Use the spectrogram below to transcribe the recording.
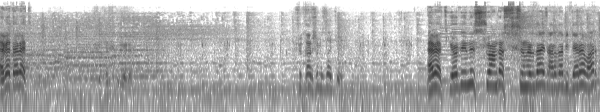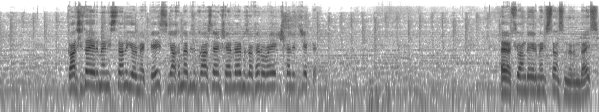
Evet evet. Şu yere. Şu karşımızdaki. Evet gördüğümüz şu anda sınırdayız. Arada bir dere var. Karşıda Ermenistan'ı görmekteyiz. Yakında bizim karşı hemşerilerimiz zaten oraya işgal edecekler. Evet şu anda Ermenistan sınırındayız.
